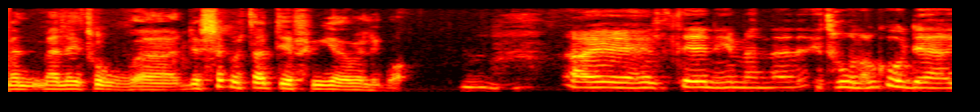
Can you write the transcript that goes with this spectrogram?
Men, men jeg tror det ser ut til at det fungerer veldig bra. Jeg er helt enig, men jeg tror nok òg det er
